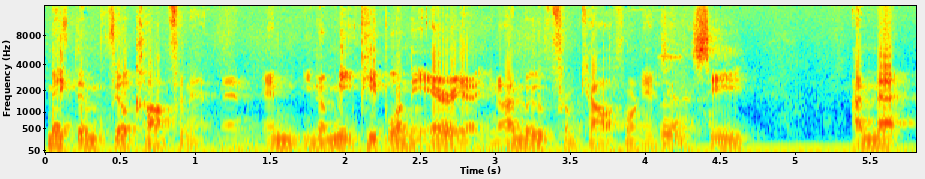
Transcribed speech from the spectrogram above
make them feel confident and and you know meet people in the area. You know, I moved from California to mm. Tennessee. I met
